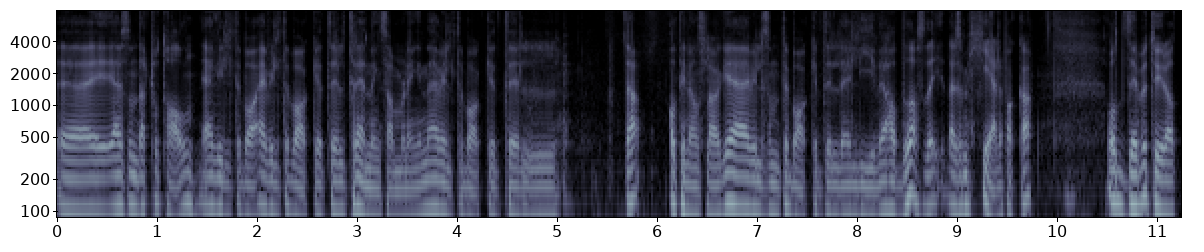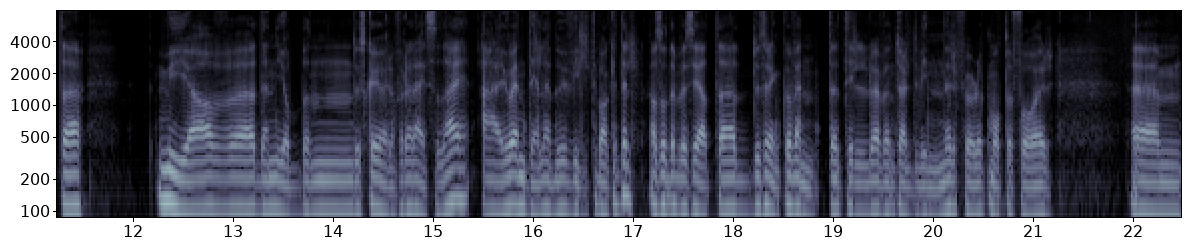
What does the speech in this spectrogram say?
Eh, jeg, er sånn, det er totalen. Jeg vil, tilbake, jeg vil tilbake til treningssamlingene. Jeg vil tilbake til ja, alpinlandslaget. Jeg vil liksom tilbake til det livet jeg hadde. Da. Så det, det er liksom hele pakka. Og det betyr at eh, mye av eh, den jobben du skal gjøre for å reise deg, er jo en del av det du vil tilbake til. Altså Det vil si at eh, du trenger ikke å vente til du eventuelt vinner, før du på en måte får ehm,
